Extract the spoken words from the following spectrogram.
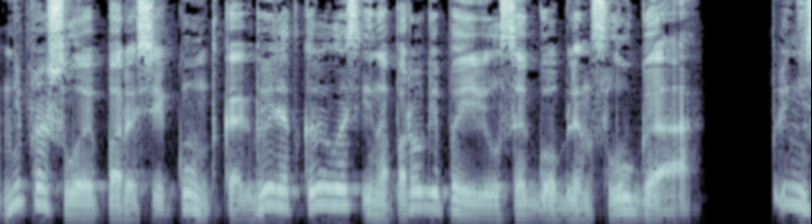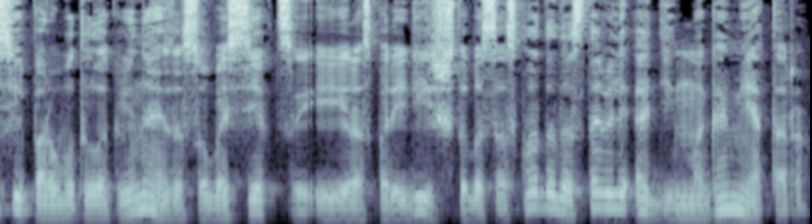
Не прошло и пары секунд, как дверь открылась, и на пороге появился гоблин-слуга. «Принеси пару бутылок вина из особой секции и распорядись, чтобы со склада доставили один магометр»,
